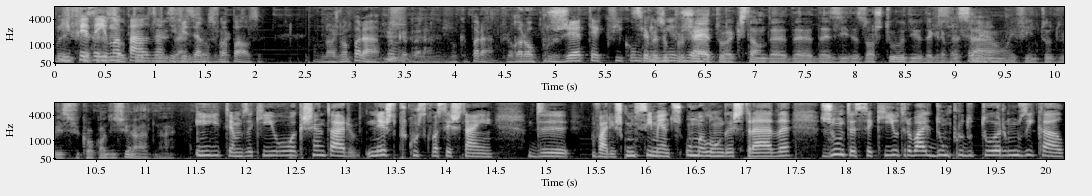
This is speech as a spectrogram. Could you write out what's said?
E fez aí uma pausa. E os fizemos uma pausa. Nós não parámos. Nunca parámos. Nunca parámos. Agora o projeto é que ficou um Sim, mas o bocadinho adiado. projeto, a questão da- da- das idas ao estúdio, da gravação, Exatamente. enfim, tudo isso ficou condicionado, não é? E temos aqui o acrescentar. Neste percurso que vocês têm de vários conhecimentos, uma longa estrada, junta-se aqui o trabalho de um produtor musical.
